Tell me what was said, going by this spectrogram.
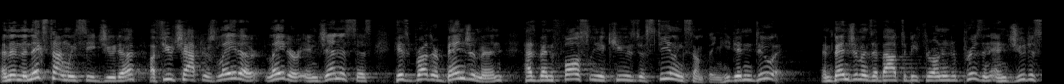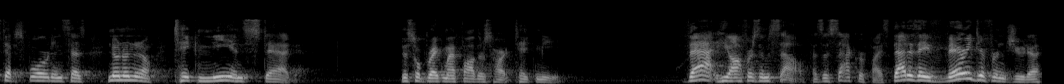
And then the next time we see Judah, a few chapters later, later in Genesis, his brother Benjamin has been falsely accused of stealing something. He didn't do it. And Benjamin's about to be thrown into prison. And Judah steps forward and says, No, no, no, no. Take me instead. This will break my father's heart. Take me. That he offers himself as a sacrifice. That is a very different Judah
